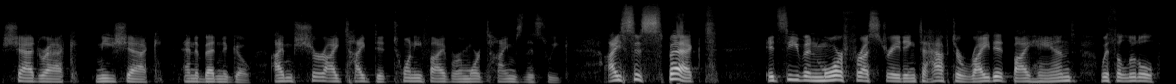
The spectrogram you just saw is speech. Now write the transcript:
Shadrach, Meshach, and Abednego. I'm sure I typed it 25 or more times this week. I suspect it's even more frustrating to have to write it by hand with a little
